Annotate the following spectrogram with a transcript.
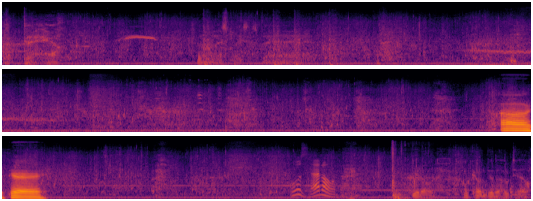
What the hell? Oh, this place is bad. Okay. What was that all about? Get on. We're coming to the hotel.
